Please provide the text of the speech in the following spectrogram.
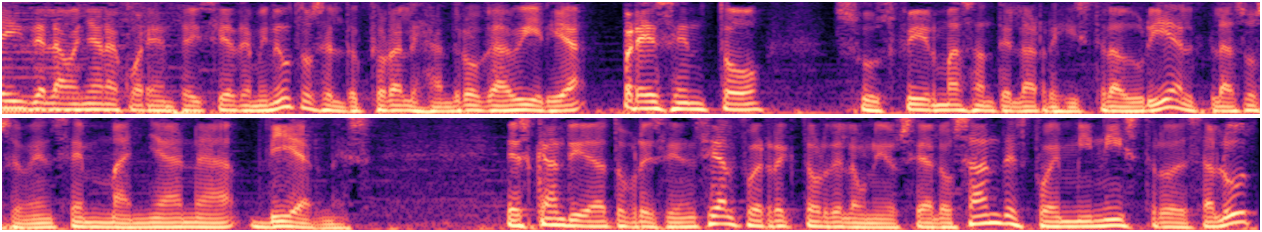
6 de la mañana, 47 minutos. El doctor Alejandro Gaviria presentó sus firmas ante la registraduría. El plazo se vence mañana viernes. Es candidato presidencial, fue rector de la Universidad de los Andes, fue ministro de Salud.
